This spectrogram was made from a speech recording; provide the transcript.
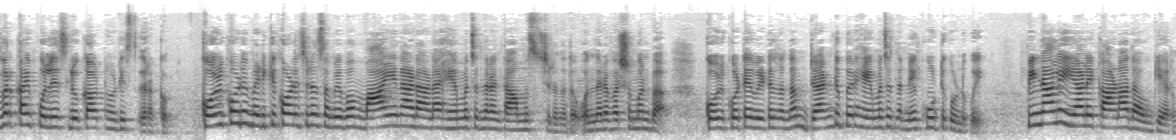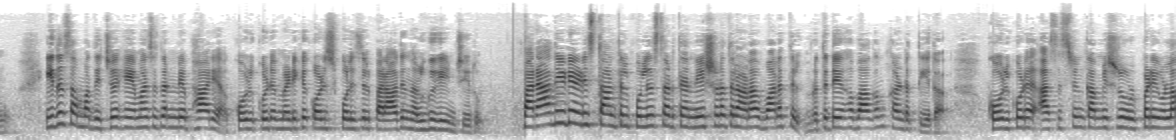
ഇവർക്കായി പോലീസ് ലുക്കൌട്ട് നോട്ടീസ് ഇറക്കും. കോഴിക്കോട് മെഡിക്കൽ കോളേജിന് സമീപം മായനാടാണ് ഹേമചന്ദ്രൻ താമസിച്ചിരുന്നത്. ഒന്നര വർഷം മുൻപ് കോഴിക്കോട്ടെ വീട്ടിൽ നിന്നും രണ്ടുപേർ ഹേമചന്ദ്രനെ കൂട്ടിക്കൊണ്ടുപോയി. പിന്നാലെ ഇയാളെ കാണാതാവുകയായിരുന്നു. ഇത് സംബന്ധിച്ച് ഹേമചന്ദ്രന്റെ ഭാര്യ കോഴിക്കോട് മെഡിക്കൽ കോളേജ് പോലീസിൽ പരാതി നൽകുകയും ചെയ്തു. പരാതിയുടെ അടിസ്ഥാനത്തിൽ പോലീസ് നടത്തിയ അന്വേഷണത്തിലാണ് വനത്തിൽ മൃതദേഹഭാഗം കണ്ടെത്തിയത്. കോഴിക്കോട് അസിസ്റ്റന്റ് കമ്മീഷണർ ഉൾപ്പെടെയുള്ള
